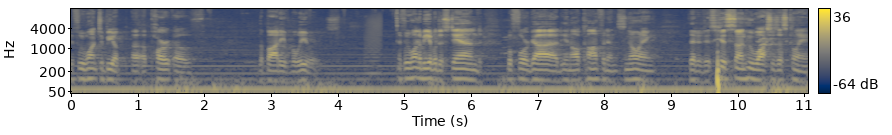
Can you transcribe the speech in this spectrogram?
If we want to be a, a part of the body of believers. If we want to be able to stand before God in all confidence, knowing that it is His Son who washes us clean.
